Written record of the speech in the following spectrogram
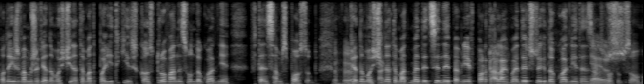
Podejrzewam, że wiadomości na temat polityki skonstruowane są dokładnie w ten sam sposób. Mhm, wiadomości tak. na temat medycyny pewnie w portalach medycznych dokładnie ten sam ja sposób są,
